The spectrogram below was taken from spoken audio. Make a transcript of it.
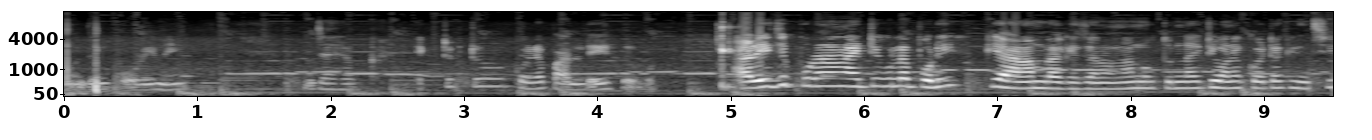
কোনোদিন করিনি। যাই হোক, একটু একটু করে পারলেই হইব। আর এই যে পুরানো নাইটিগুলো পরি, কি আরাম লাগে জানো না? নতুন নাইটি অনেক কয়টা কিনছি,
